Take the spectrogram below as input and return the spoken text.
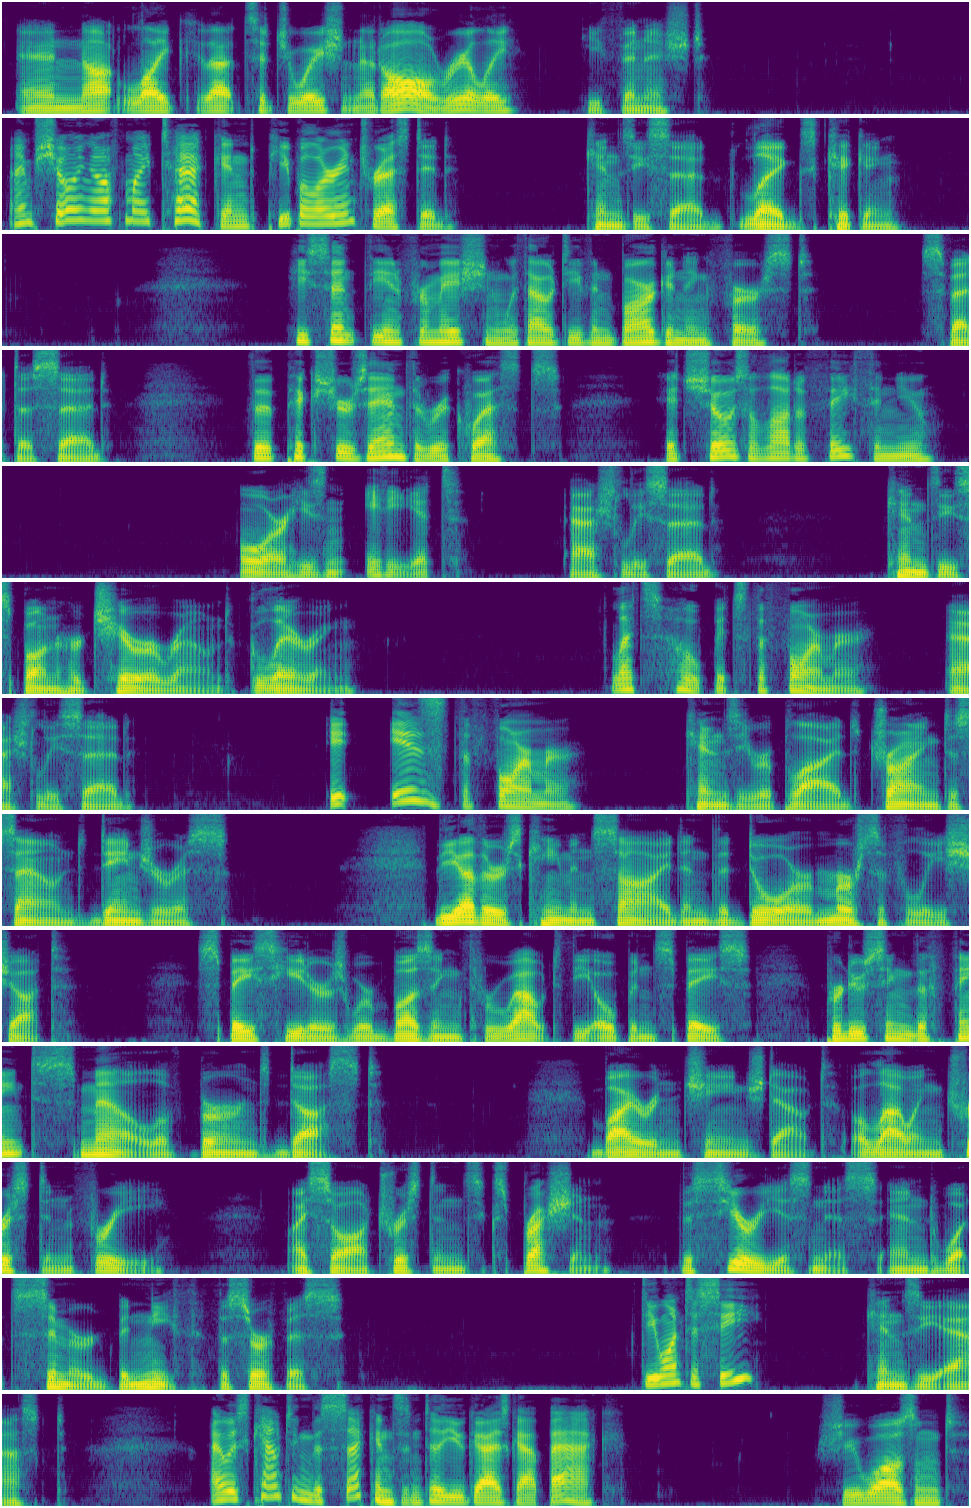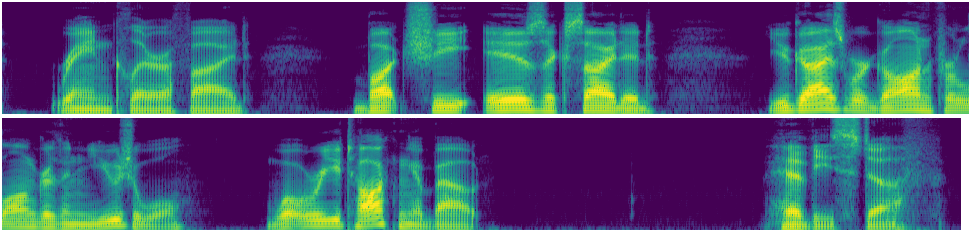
And not like that situation at all, really, he finished. I'm showing off my tech and people are interested, Kenzie said, legs kicking. He sent the information without even bargaining first, Sveta said. The pictures and the requests. It shows a lot of faith in you. Or he's an idiot, Ashley said. Kenzie spun her chair around, glaring. Let's hope it's the former, Ashley said. It is the former, Kenzie replied, trying to sound dangerous. The others came inside and the door mercifully shut. Space heaters were buzzing throughout the open space, producing the faint smell of burned dust. Byron changed out, allowing Tristan free. I saw Tristan's expression, the seriousness, and what simmered beneath the surface. Do you want to see? Kenzie asked. I was counting the seconds until you guys got back. She wasn't, Rain clarified. But she is excited. You guys were gone for longer than usual. What were you talking about? Heavy stuff,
